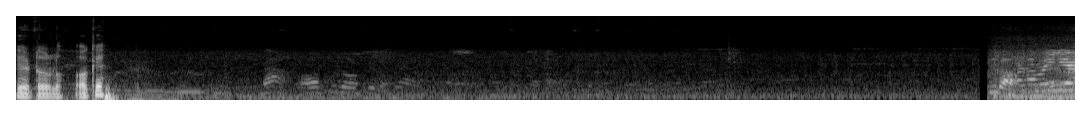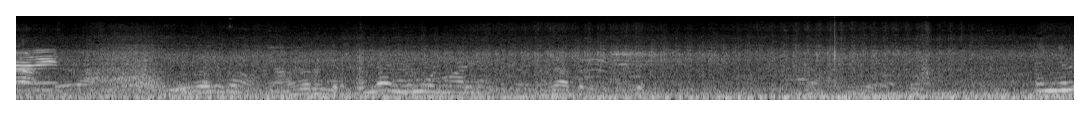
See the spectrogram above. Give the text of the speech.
കേട്ടോളൂ. ഓക്കെ? എങ്ങനെ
